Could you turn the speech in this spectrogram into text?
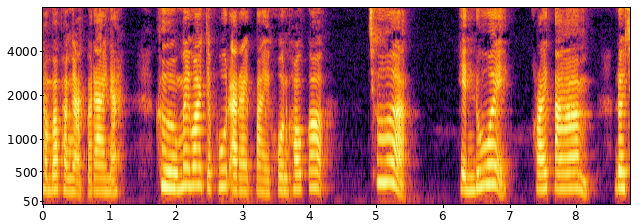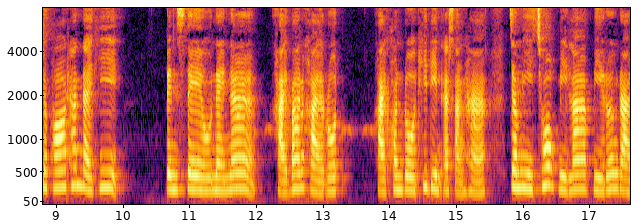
คำว่าพังงาดก็ได้นะ คือไม่ว่าจะพูดอะไรไป คนเขาก็เชื่อ เห็นด้วย คล้อยตาม โดยเฉพาะท่านใดที่เป็นเซลล์ในหน้า ขายบ้านขายรถ ขายคอนโดที่ดินอสังหา จะมีโชคมีลาบมีเรื่องราว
